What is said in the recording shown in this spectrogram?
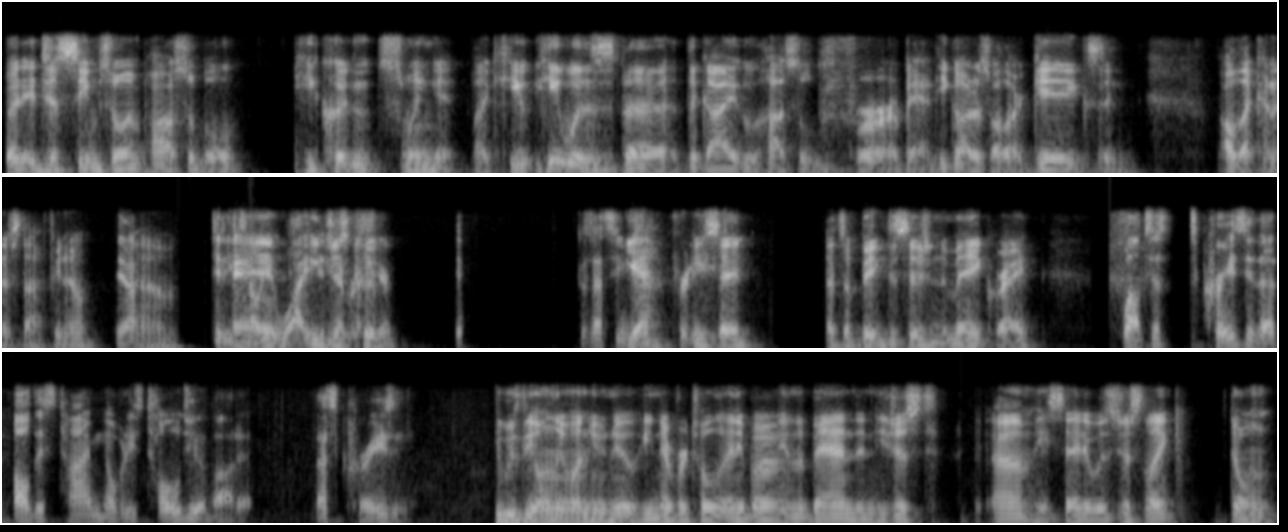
but it just seemed so impossible. He couldn't swing it. Like he he was the the guy who hustled for our band. He got us all our gigs and all that kind of stuff, you know. Yeah. Um, Did he tell you why he you just never couldn't- shared? Because that seems yeah. like pretty. He said that's a big decision to make, right? well, it's just crazy that all this time nobody's told you about it. That's crazy. he was the only one who knew. He never told anybody in the band, and he just um, he said it was just like don't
